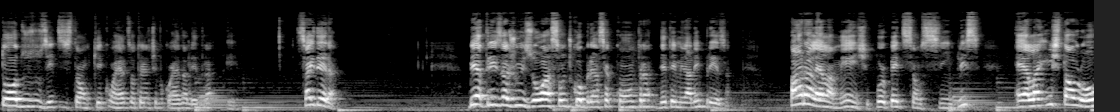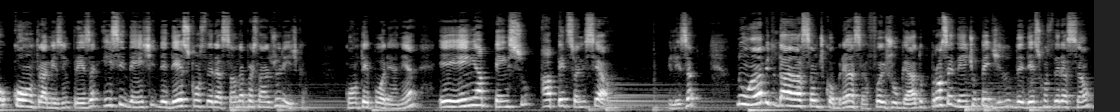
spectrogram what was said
todos os itens estão aqui corretos, alternativa correta, letra E. Saideira. Beatriz ajuizou a ação de cobrança contra determinada empresa. Paralelamente, por petição simples, ela instaurou contra a mesma empresa incidente de desconsideração da personalidade jurídica contemporânea e em apenso à petição inicial. Beleza? No âmbito da ação de cobrança, foi julgado procedente o pedido de desconsideração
